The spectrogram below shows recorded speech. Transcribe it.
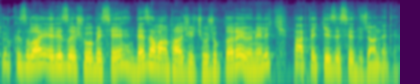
Türk Kızılay Elazığ Şubesi dezavantajlı çocuklara yönelik Pertek gezisi düzenledi.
